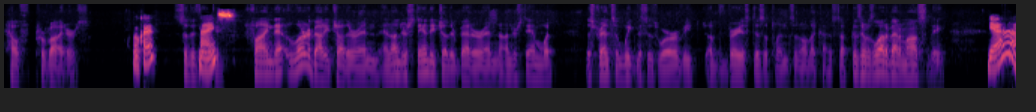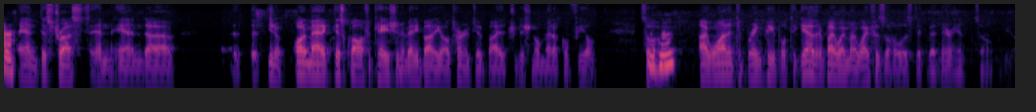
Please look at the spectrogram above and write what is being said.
health providers Okay. so that they Nice. could find out, learn about each other and, and understand each other better and understand what the strengths and weaknesses were of each of the various disciplines and all that kind of stuff because there was a lot of animosity Yeah. and distrust and and uh, you know automatic disqualification of anybody alternative by the traditional medical field. So hmm I wanted to bring people together. By the way, my wife is a holistic veterinarian, so you know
